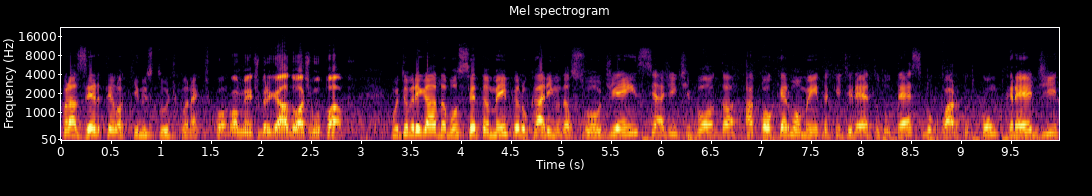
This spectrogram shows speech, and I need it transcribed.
Prazer tê-lo aqui no estúdio Connect Cop. Igualmente, obrigado, ótimo papo. Muito obrigado a você também pelo carinho da sua audiência. A gente volta a qualquer momento aqui direto do 14º Concred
